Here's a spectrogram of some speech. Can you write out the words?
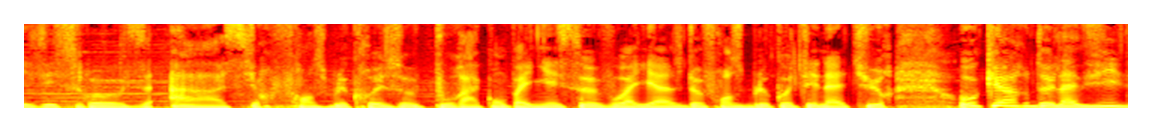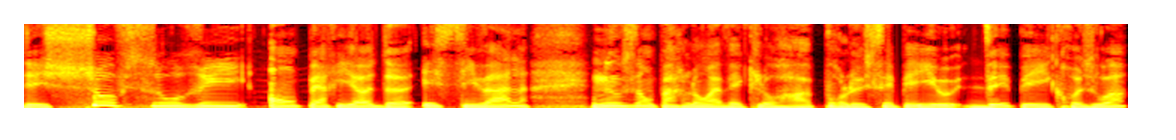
Isis Rose à sur France Bleu Creuse pour accompagner ce voyage de France Bleu côté nature au cœur de la vie des chauves-souris en période estivale. Nous en parlons avec Laura pour le CPIE des Pays Creusois.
